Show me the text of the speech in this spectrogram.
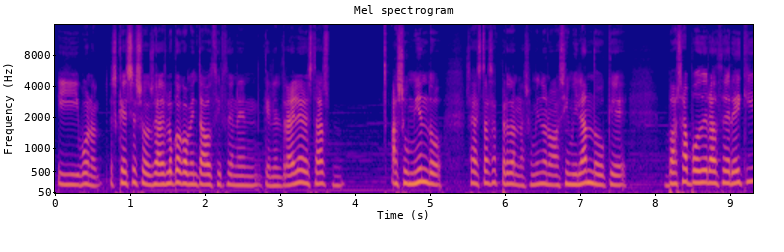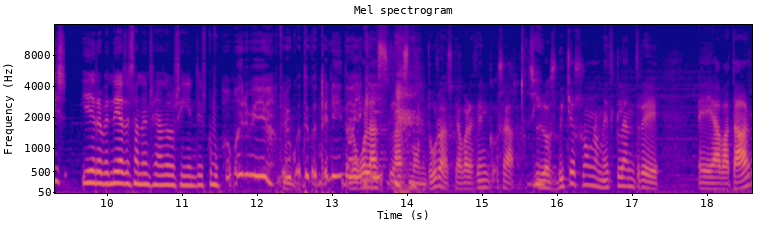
Y bueno, es que es eso, o sea, es lo que ha comentado Circen, en, que en el tráiler estás asumiendo, o sea, estás, perdón, asumiendo, no, asimilando que vas a poder hacer X y de repente ya te están enseñando lo siguiente. Es como, oh, madre mía, pero cuánto contenido. Luego las, las, monturas que aparecen, o sea, los bichos son una mezcla entre eh, Avatar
